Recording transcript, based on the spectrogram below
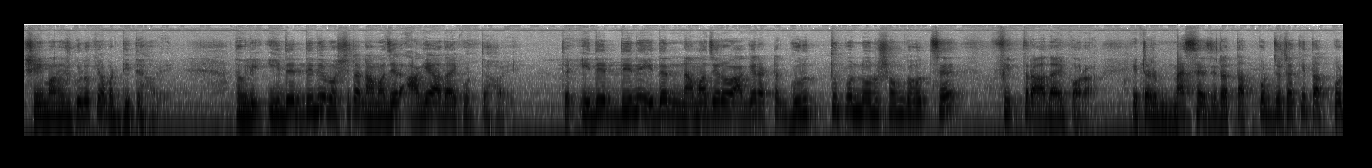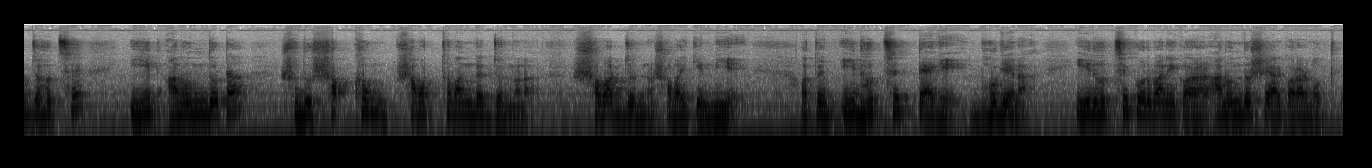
সেই মানুষগুলোকে আবার দিতে হয়। তাহলে ঈদের দিনে এবং সেটা নামাজের আগে আদায় করতে হয়। তো ঈদের দিনে, ঈদের নামাজেরও আগের একটা গুরুত্বপূর্ণ অনুষঙ্গ হচ্ছে ফিতরা আদায় করা। এটার মেসেজ এটার তাৎপর্যটা কি? তাৎপর্য হচ্ছে ঈদ আনন্দটা শুধু সক্ষম, সামর্থ্যবানদের জন্য না, সবার জন্য, সবাইকে নিয়ে। অতএব ঈদ হচ্ছে ত্যাগে, ভোগে না। ঈদ হচ্ছে কোরবানি করার, আনন্দ শেয়ার করার মধ্যে।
